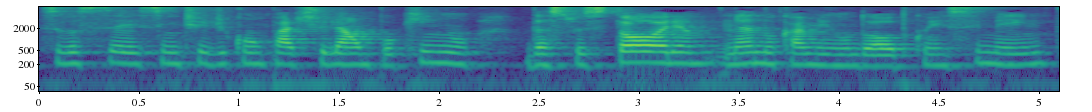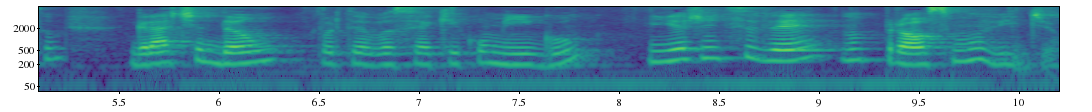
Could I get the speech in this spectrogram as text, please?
se você sentir de compartilhar um pouquinho da sua história, né, no caminho do autoconhecimento. Gratidão por ter você aqui comigo e a gente se vê no próximo vídeo.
